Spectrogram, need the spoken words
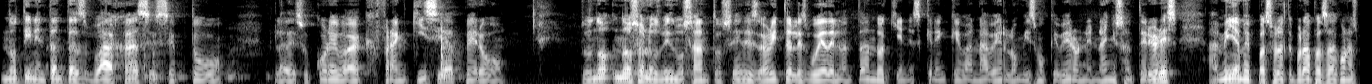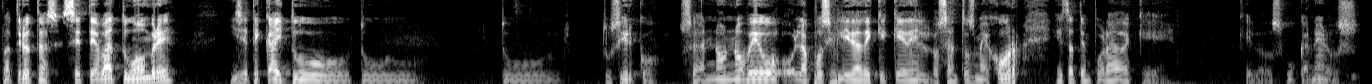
no tienen tantas bajas excepto la de su coreback franquicia, pero pues no, no son los mismos Santos, ¿eh? Desde ahorita les voy adelantando a quienes creen que van a ver lo mismo que vieron en años anteriores. A mí ya me pasó la temporada pasada con los Patriotas. Se te va tu hombre y se te cae tu, tu, tu, circo. O sea, no, no veo la posibilidad de que quede los Santos mejor esta temporada que, que los Bucaneros.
